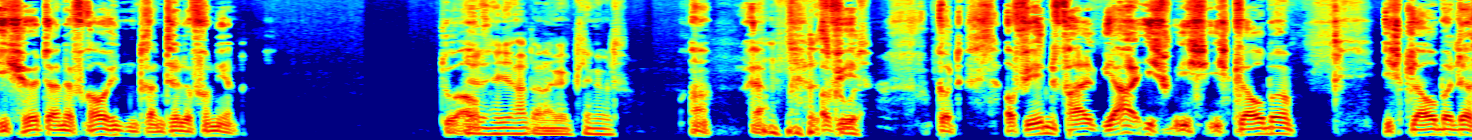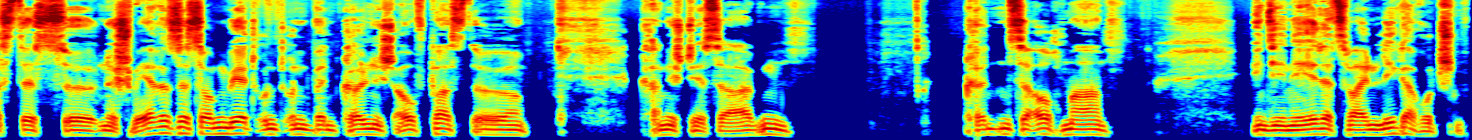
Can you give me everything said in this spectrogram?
Ich hörte eine Frau hinten dran telefonieren. Du auch? Ja, hier hat einer geklingelt. Ah, ja. Auf gut. gut. Auf jeden Fall, ja, ich, ich, ich glaube, ich glaube, dass das äh, eine schwere Saison wird und, und wenn Köln nicht aufpasst, äh, kann ich dir sagen, könnten sie auch mal in die Nähe der zweiten Liga rutschen.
